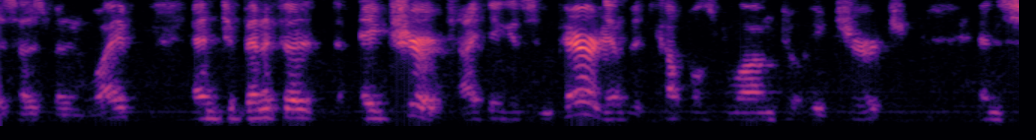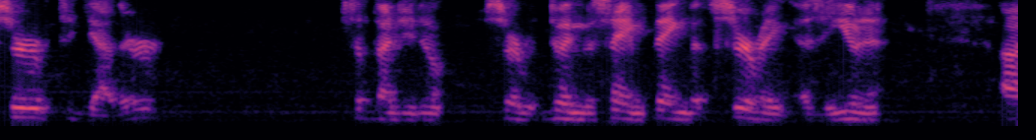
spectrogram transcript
as husband and wife, and to benefit a church. I think it's imperative that couples belong to a church and serve together. Sometimes you don't serve doing the same thing, but serving as a unit. Uh,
